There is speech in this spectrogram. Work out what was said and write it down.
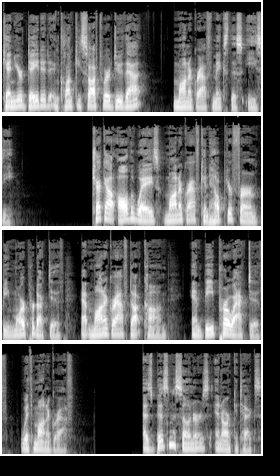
Can your dated and clunky software do that? Monograph makes this easy. Check out all the ways Monograph can help your firm be more productive at monograph.com and be proactive with Monograph. As business owners and architects,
